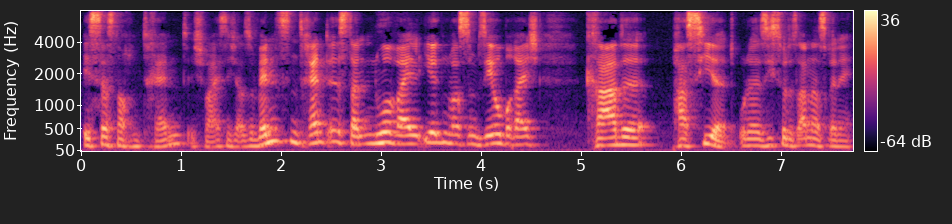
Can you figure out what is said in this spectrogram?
ist das noch ein Trend? Ich weiß nicht. Also wenn es ein Trend ist, dann nur weil irgendwas im SEO-Bereich gerade passiert. Oder siehst du das anders, René?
